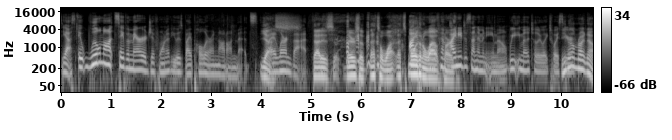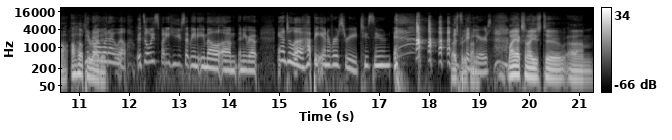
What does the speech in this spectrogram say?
yes. It will not save a marriage if one of you is bipolar and not on meds. Yes, I learned that. That is there's a that's a wild that's more I than a wild him. card. I need to send him an email. We email each other like twice a Email year. him right now. I'll help you, write it. You know write what? it. I will. It's always funny. He sent me an email, um, and he wrote, "Angela, happy anniversary. Too soon." That's it's pretty been funny. years. My ex and I used to, um,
